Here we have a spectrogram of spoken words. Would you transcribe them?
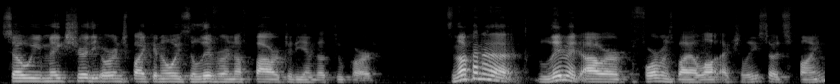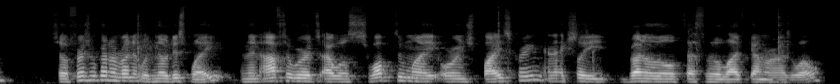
So we make sure the Orange Pi can always deliver enough power to the M.2 card. It's not going to limit our performance by a lot, actually, so it's fine. So first we're going to run it with no display, and then afterwards I will swap to my Orange Pi screen and actually run a little test with a live camera as well.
